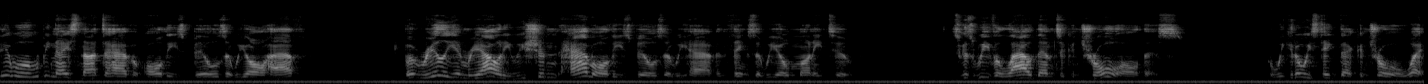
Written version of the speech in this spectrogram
Yeah, well, it would be nice not to have all these bills that we all have. But really, in reality, we shouldn't have all these bills that we have and things that we owe money to. It's because we've allowed them to control all this. But we could always take that control away.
